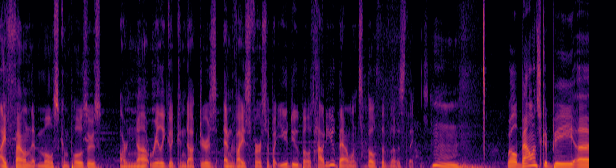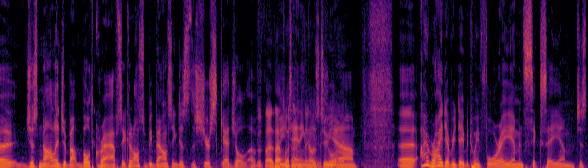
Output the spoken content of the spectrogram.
I found that most composers are not really good conductors, and vice versa. But you do both. How do you balance both of those things? Hmm. Well, balance could be uh, just knowledge about both crafts. It could also be balancing just the sheer schedule of that's maintaining those two. sure. Yeah. Uh, I ride every day between 4 a.m. and 6 a.m. just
